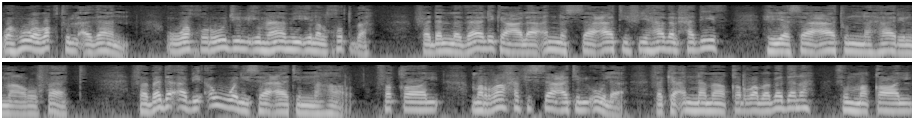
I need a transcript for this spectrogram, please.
وهو وقت الأذان وخروج الإمام إلى الخطبة. فدل ذلك على أن الساعات في هذا الحديث هي ساعات النهار المعروفات. فبدأ بأول ساعات النهار فقال من راح في الساعة الأولى فكأنما قرب بدنه ثم قال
